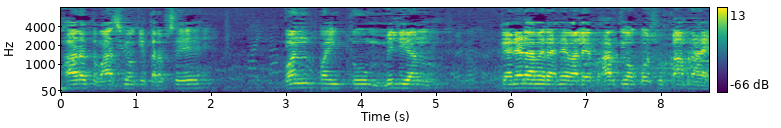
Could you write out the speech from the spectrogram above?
भारतवासियों की तरफ़ से 1.2 मिलियन कनाडा में रहने वाले भारतीयों को शुभकामनाएँ।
